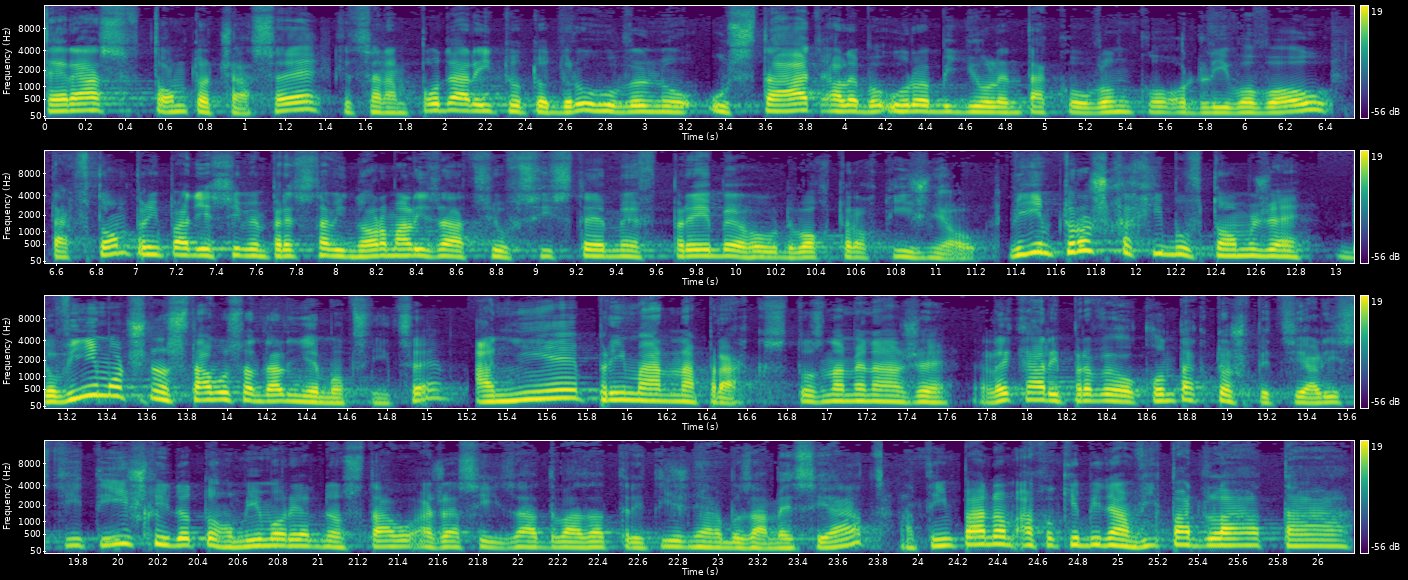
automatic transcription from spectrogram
teraz v tomto čase, keď sa nám podarí túto druhú vlnu ustáť alebo urobiť ju len takou vlnkou odlivovou, tak v tom prípade si viem predstaviť normalizáciu v systéme v priebehu dvoch, troch týždňov. Vidím troška chybu v tom, že do výnimočného stavu sa dali nemocnice a nie primárna prax. To znamená, že lekári prvého kontaktu špecialisti, tí išli do toho mimoriadného stavu až asi za dva, za tri týždne alebo za mesiac a tým pádom ako keby nám vypadla tá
